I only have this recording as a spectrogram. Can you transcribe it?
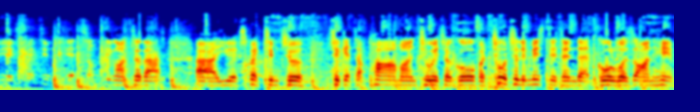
you expect him to get something onto that. Uh, you expect him to, to get a palm onto it or go over. Totally missed it, and that goal was on him.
